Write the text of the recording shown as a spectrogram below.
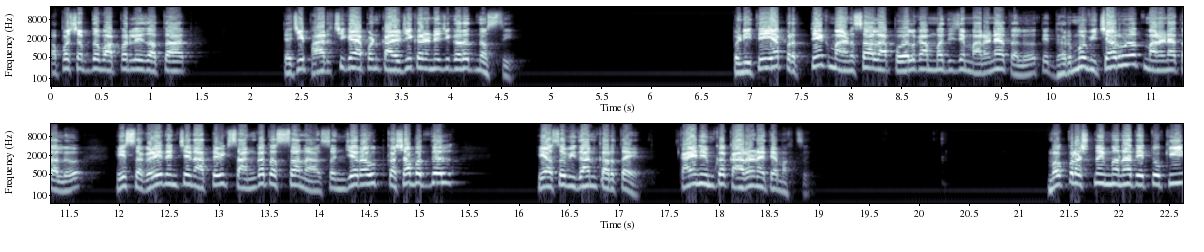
अपशब्द वापरले जातात. त्याची फारशी काय आपण काळजी करण्याची गरज नसते. पण इथे या प्रत्येक माणसाला पहलगाममध्ये जे मारण्यात आलं ते धर्म विचारूनच मारण्यात आलं हे सगळे त्यांचे नातेवाईक सांगत असताना संजय राऊत कशाबद्दल हे असं विधान करतायत? काय नेमकं कारण आहे त्या मागचं मग प्रश्न मनात येतो की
